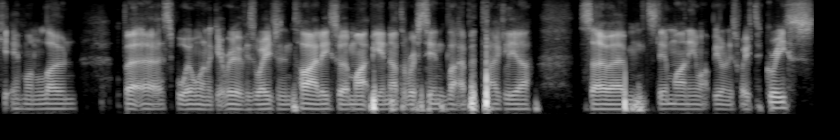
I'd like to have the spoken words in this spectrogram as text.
get him on loan, but uh, Sporting want to get rid of his wages entirely, so it might be another rescind like a Battaglia. So um, Slimani might be on his way to Greece.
